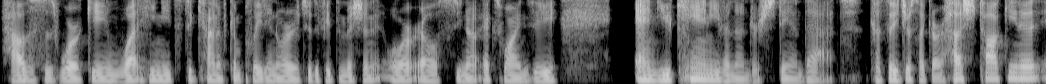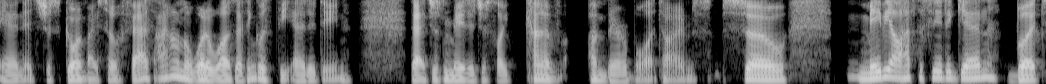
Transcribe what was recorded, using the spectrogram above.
how this is working, what he needs to kind of complete in order to defeat the mission, or else, you know, X, Y, and Z. And you can't even understand that because they just like are hush talking it and it's just going by so fast. I don't know what it was. I think it was the editing that just made it just like kind of unbearable at times. So maybe I'll have to see it again, but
